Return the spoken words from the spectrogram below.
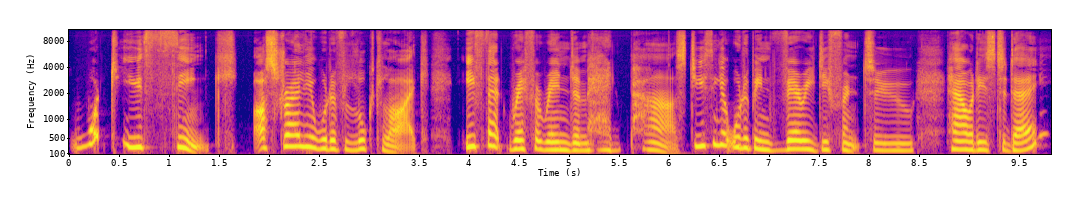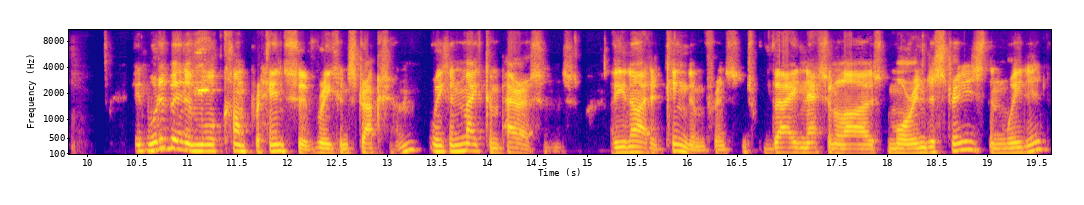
What do you think Australia would have looked like if that referendum had passed? Do you think it would have been very different to how it is today? It would have been a more comprehensive reconstruction. We can make comparisons. The United Kingdom, for instance, they nationalised more industries than we did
